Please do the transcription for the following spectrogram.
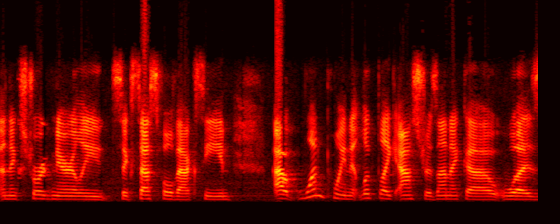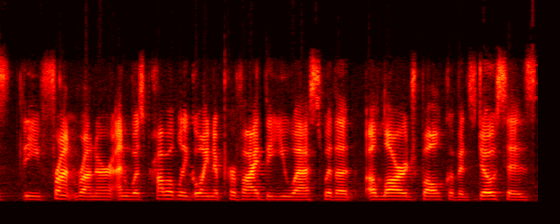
an extraordinarily successful vaccine. At one point, it looked like AstraZeneca was the front runner and was probably going to provide the U.S. with a, a large bulk of its doses.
